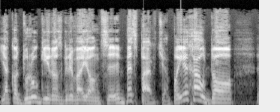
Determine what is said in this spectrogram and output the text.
jako drugi rozgrywający bez parcia. Pojechał do y,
